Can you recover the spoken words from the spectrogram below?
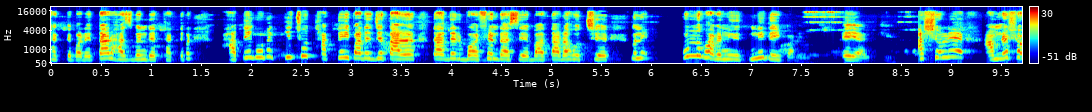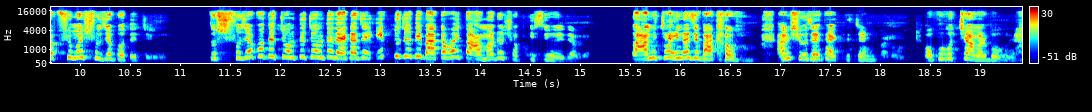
থাকতে পারে, তার হাজবেন্ডের থাকতে পারে, হাতে গোটা কিছু থাকতেই পারে যে তার, তাদের বয়ফ্রেন্ড আছে বা তারা হচ্ছে মানে অন্যভাবে নিতেই পারে, এই আর কি। আসলে আমরা সবসময় সোজা পথে চলি। তো সোজা পথে চলতে চলতে দেখা যায় একটু যদি বাঁকা হয় তো আমারও সবকিছু হয়ে যাবে। তো আমি চাই না যে বাঁকা হব আমি সোজাই থাকতে চাই। অপু হচ্ছে আমার বউরা।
